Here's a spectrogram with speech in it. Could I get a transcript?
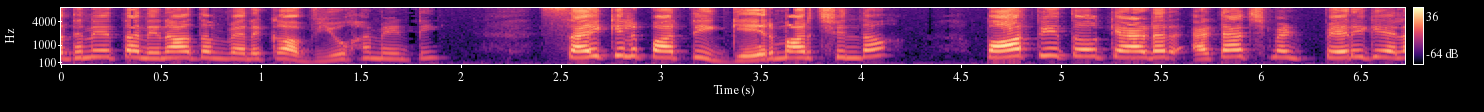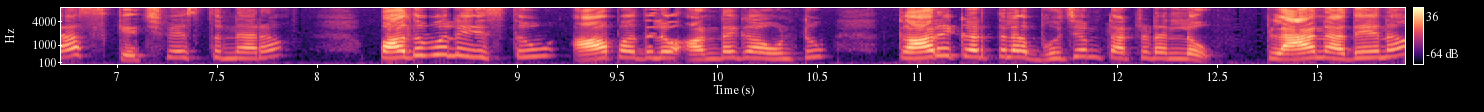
అధినేత నినాదం వెనుక వ్యూహం ఏంటి సైకిల్ పార్టీ గేర్ మార్చిందా? పార్టీతో క్యాడర్ అటాచ్మెంట్ పెరిగేలా స్కెచ్ వేస్తున్నారా? పదవులు ఇస్తూ ఆపదలో అండగా ఉంటూ కార్యకర్తల భుజం తట్టడంలో ప్లాన్ అదేనా?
